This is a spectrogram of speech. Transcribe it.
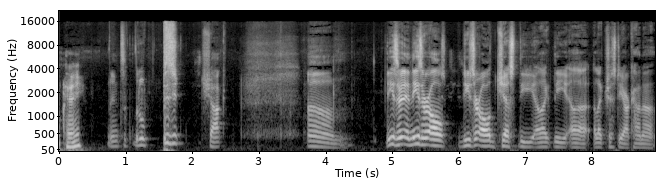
Okay. And it's a little shock. Um, these are and these are all these are all just the uh, like the uh, electricity arcana,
